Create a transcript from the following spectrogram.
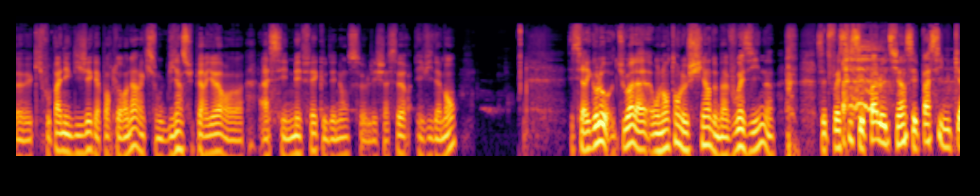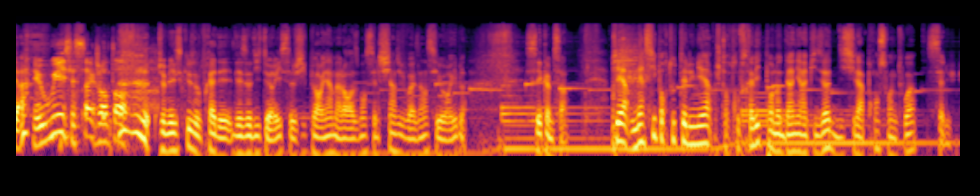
qu'il ne faut pas négliger qu'apporte le renard et qui sont bien supérieurs à ces méfaits que dénoncent les chasseurs, évidemment. C'est rigolo, tu vois là, on entend le chien de ma voisine. Cette fois-ci, c'est pas le tien, c'est pas Simka. Et oui, c'est ça que j'entends. Je m'excuse auprès des, des auditeuristes, j'y peux rien malheureusement, c'est le chien du voisin, c'est horrible. C'est comme ça. Pierre, merci pour toutes tes lumières. Je te retrouve très vite pour notre dernier épisode. D'ici là, prends soin de toi. Salut.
